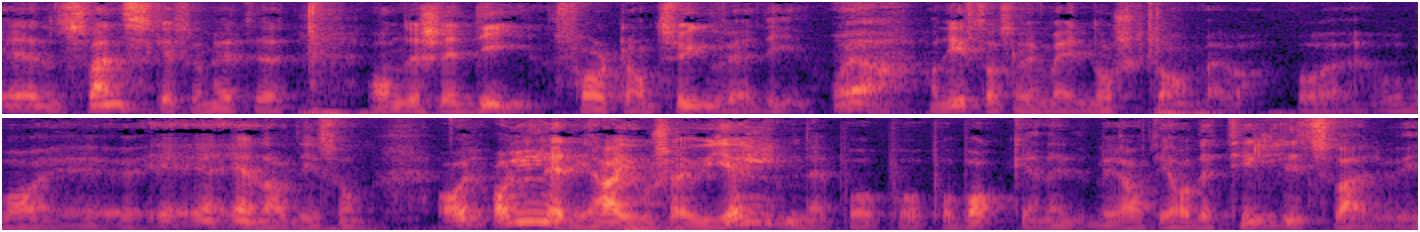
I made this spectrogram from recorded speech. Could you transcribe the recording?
En svenske som heter Anders Edin. Far til Trygve Edin. Oh, ja. Han gifta seg med en norsk dame. Og, og, og var en av de som Alle de her gjorde seg jo gjeldende på, på, på bakken ved at de hadde tillitsverv i,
